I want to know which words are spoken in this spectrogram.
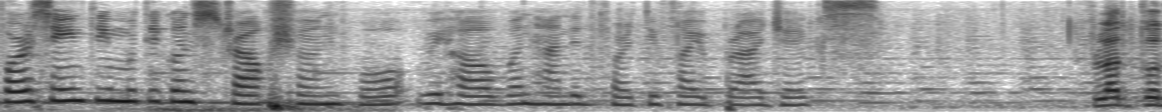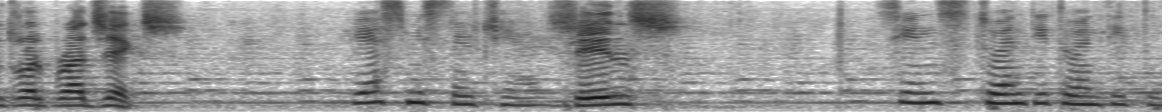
For St. Timothy Construction po, we have 145 projects. Flood control projects. Yes, Mr. Chair. Since Since 2022,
